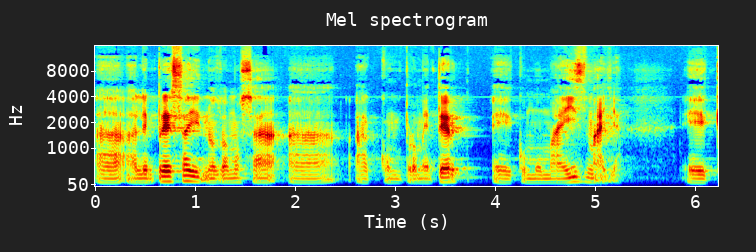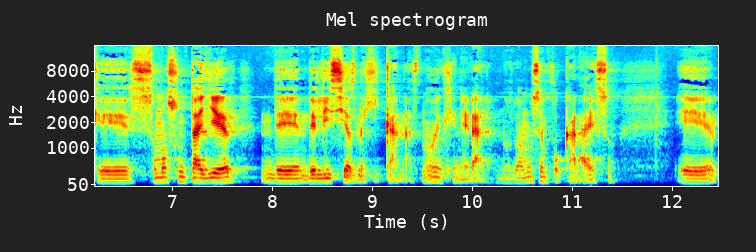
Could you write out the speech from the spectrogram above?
a, la empresa y nos vamos a, comprometer eh, como Maíz Maya, eh, que somos un taller de delicias mexicanas, ¿no? En general, nos vamos a enfocar a eso. Eh,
